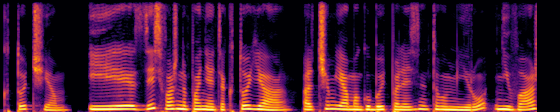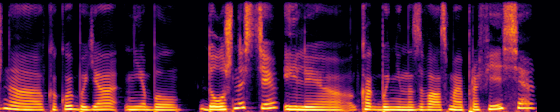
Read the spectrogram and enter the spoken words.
кто чем. И здесь важно понять, а кто я, а чем я могу быть полезен этому миру, неважно, в какой бы я ни был должности или как бы ни называлась моя профессия,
